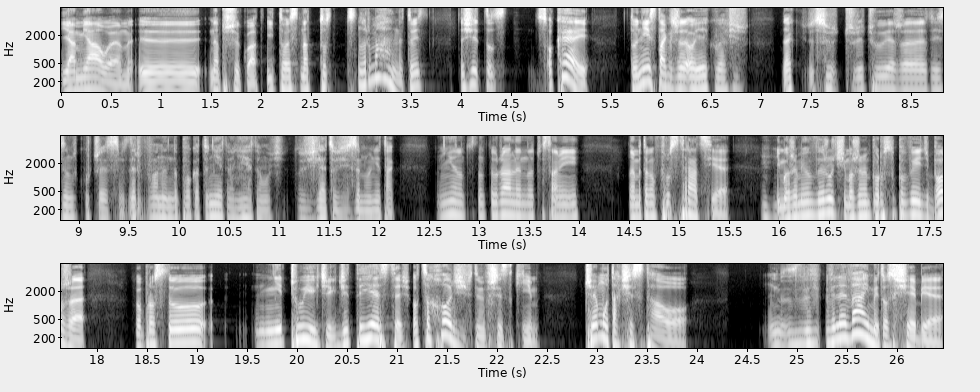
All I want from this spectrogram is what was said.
Ja miałem yy, na przykład. I to jest, na, to, to jest normalne. To jest, to się, to, jest- okej. To nie jest tak, że ojejku, jak, się, jak czu- czu- czuję, że jestem, kurczę, jestem zdenerwowany na Boga, to nie, to nie, to, to źle coś jest ze mną nie tak. Nie, no to jest naturalne, no czasami mamy taką frustrację i Mhm. możemy ją wyrzucić, możemy po prostu powiedzieć, Boże, po prostu nie czuję cię, gdzie ty jesteś, o co chodzi w tym wszystkim, czemu tak się stało, wylewajmy to z siebie,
